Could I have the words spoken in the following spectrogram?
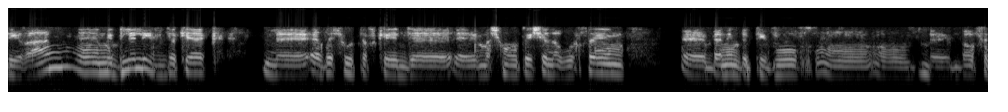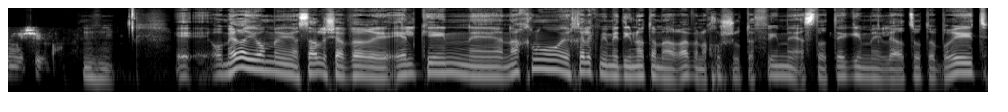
איראן, מבלי להזדקק לאיזשהו תפקיד משמעותי של הרוסים בין אם בתיווך או, או באופן ישיר. אה, אומר היום אה, השר לשעבר אלקין, אנחנו חלק ממדינות המערב, אנחנו שותפים אסטרטגיים לארצות הברית.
